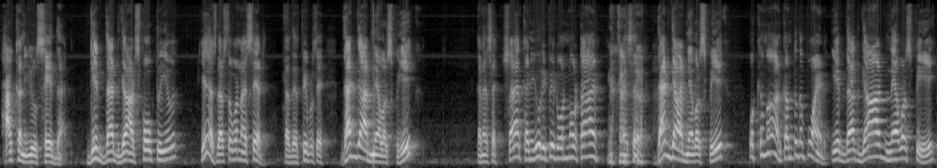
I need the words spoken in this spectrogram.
How can you say that? Did that God spoke to you? Yes, that's the one I said. And the people say, that God never speak. Then I said, sir, can you repeat one more time? I said, that God never speak. Oh, come on, come to the point. If that God never speak,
